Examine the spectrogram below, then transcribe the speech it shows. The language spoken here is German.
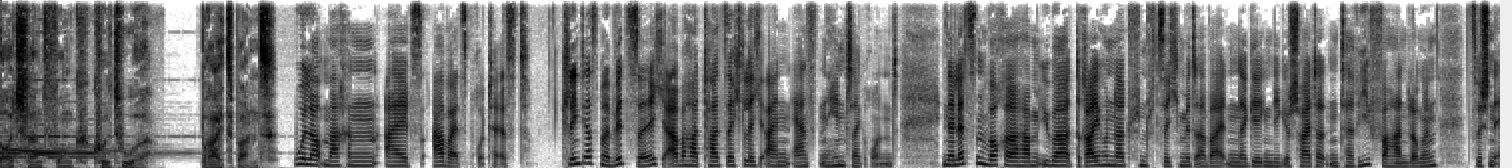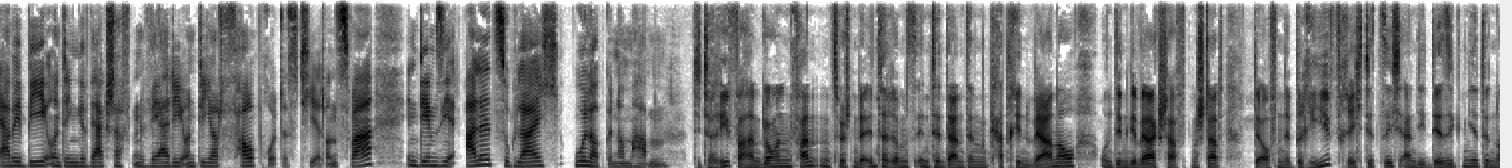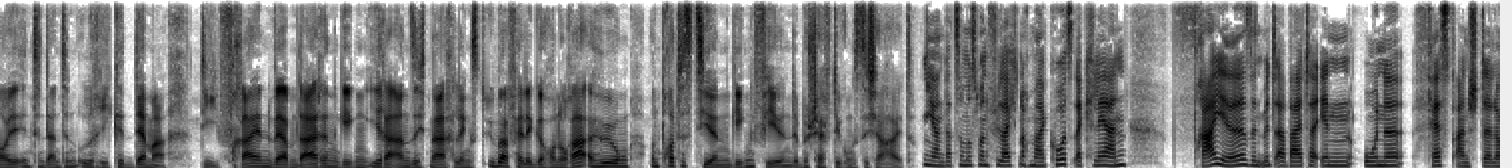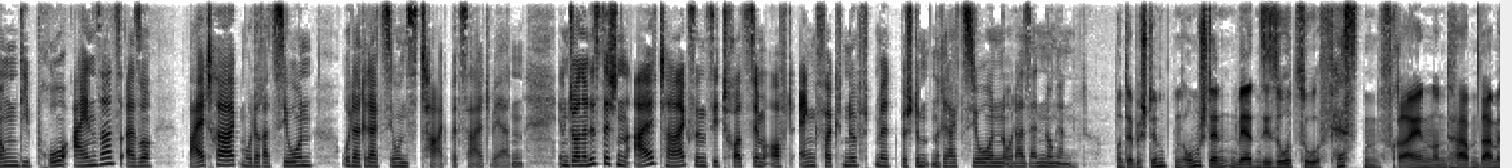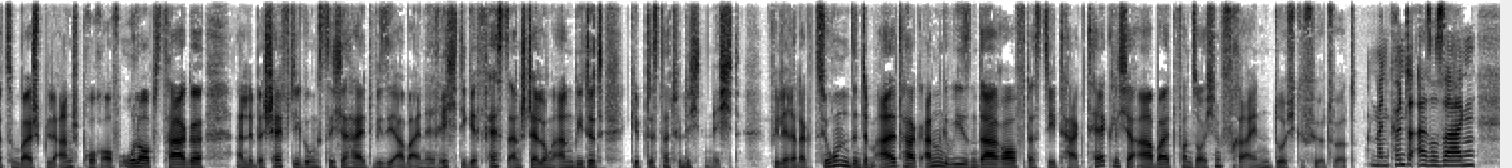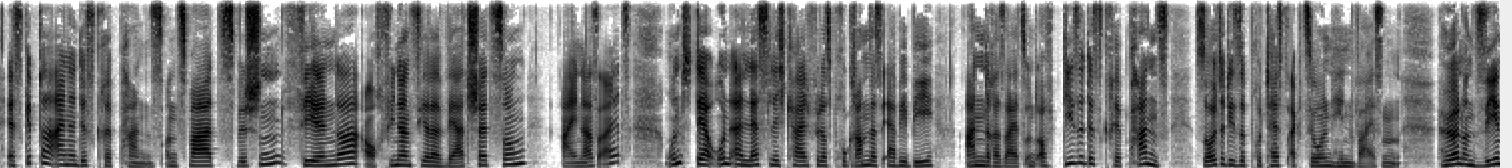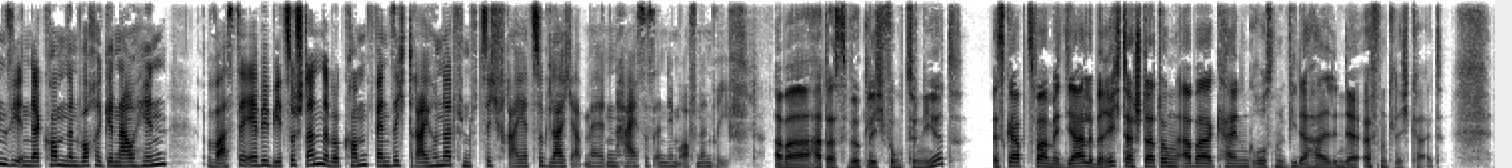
Deutschlandfunk Kultur Breitband Urlaub machen als Arbeitsprotest. Klingt erstmal witzig, aber hat tatsächlich einen ernsten Hintergrund. In der letzten Woche haben über 350 Mitarbeitende gegen die gescheiterten Tarifverhandlungen zwischen RBB und den Gewerkschaften Verdi und DJV protestiert. Und zwar, indem sie alle zugleich Urlaub genommen haben. Die Tarifverhandlungen fanden zwischen der Interimsintendantin Katrin Wernau und den Gewerkschaften statt. Der offene Brief richtet sich an die designierte neue Intendantin Ulrike Demmer. Die Freien werben darin gegen ihrer Ansicht nach längst überfällige Honorarerhöhungen und protestieren gegen fehlende Beschäftigungssicherheit. Ja, und dazu muss man vielleicht noch mal kurz erklären, Freie sind MitarbeiterInnen ohne Festanstellung, die pro Einsatz, also Beitrag, Moderation oder Redaktionstag bezahlt werden. Im journalistischen Alltag sind sie trotzdem oft eng verknüpft mit bestimmten Redaktionen oder Sendungen. Unter bestimmten Umständen werden sie so zu festen Freien und haben damit zum Beispiel Anspruch auf Urlaubstage. Eine Beschäftigungssicherheit, wie sie aber eine richtige Festanstellung anbietet, gibt es natürlich nicht. Viele Redaktionen sind im Alltag angewiesen darauf, dass die tagtägliche Arbeit von solchen Freien durchgeführt wird. Man könnte also sagen, es gibt da eine Diskrepanz, und zwar zwischen fehlender, auch finanzieller Wertschätzung einerseits und der Unerlässlichkeit für das Programm des RBB andererseits. Und auf diese Diskrepanz sollte diese Protestaktion hinweisen. Hören und sehen Sie in der kommenden Woche genau hin, was der RBB zustande bekommt, wenn sich 350 Freie zugleich abmelden, heißt es in dem offenen Brief. Aber hat das wirklich funktioniert? Es gab zwar mediale Berichterstattung, aber keinen großen Widerhall in der Öffentlichkeit.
